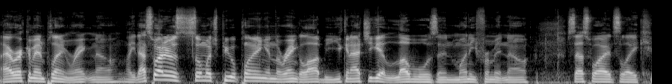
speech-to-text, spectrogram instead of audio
I recommend playing rank now. Like that's why there's so much people playing in the rank lobby. You can actually get levels and money from it now. So that's why it's like,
